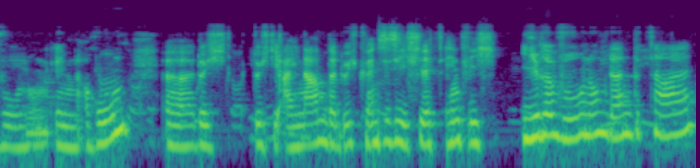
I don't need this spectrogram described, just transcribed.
Wohnung in Rom. Äh, durch, durch die Einnahmen dadurch können sie sich letztendlich ihre Wohnung dann bezahlen.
